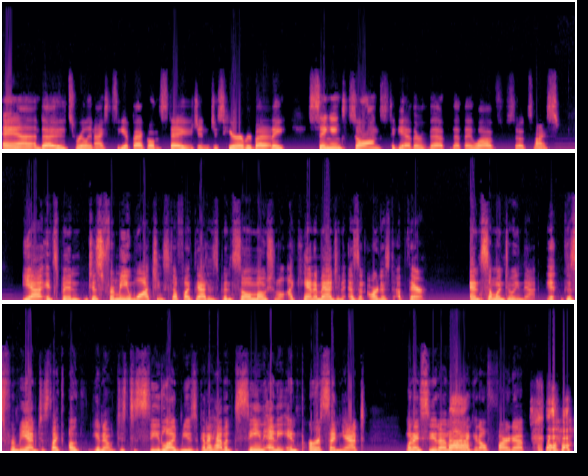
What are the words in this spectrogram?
and uh, it's really nice to get back on stage and just hear everybody singing songs together that that they love. So it's nice. Yeah, it's been just for me watching stuff like that has been so emotional. I can't imagine as an artist up there and someone doing that. Because for me, I'm just like, oh, you know, just to see live music, and I haven't seen any in person yet. When I see it online, Oh. I get all fired up.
